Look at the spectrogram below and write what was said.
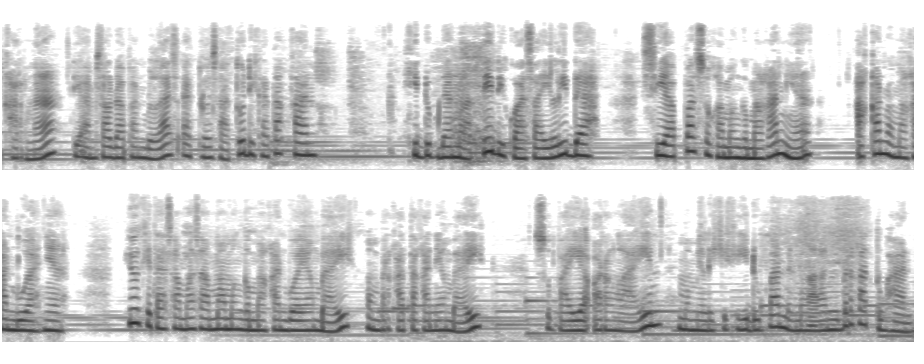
Karena di Amsal 18 ayat 21 dikatakan, Hidup dan mati dikuasai lidah. Siapa suka menggemakannya akan memakan buahnya. Yuk kita sama-sama menggemakan buah yang baik, memperkatakan yang baik, supaya orang lain memiliki kehidupan dan mengalami berkat Tuhan.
